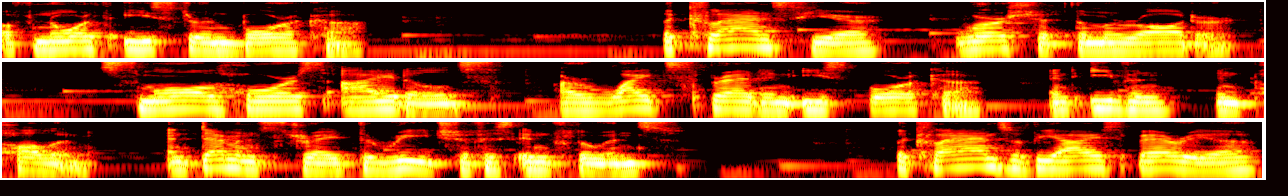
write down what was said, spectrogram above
of northeastern Borca. The clans here worship the Marauder. Small horse idols are widespread in East Borca and even in Pollen, and demonstrate the reach of his influence. The clans of the Ice Barrier,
